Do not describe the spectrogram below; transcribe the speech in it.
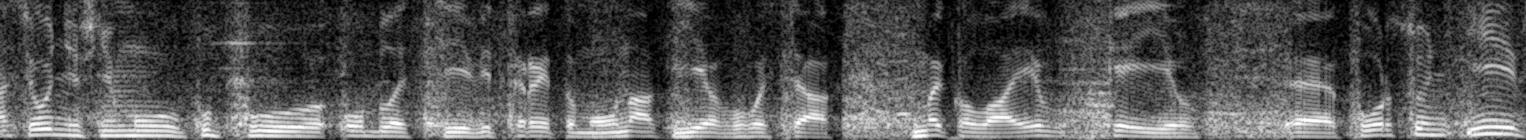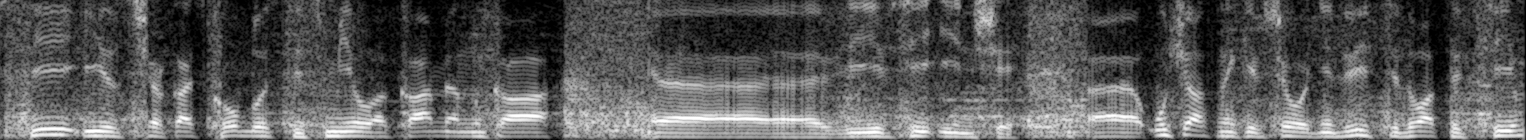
На сьогоднішньому Кубку області відкритому у нас є в гостях Миколаїв, Київ, е, Корсунь і всі із Черкаської області, Сміла, Кам'янка е, і всі інші. Е, Учасників сьогодні 227.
